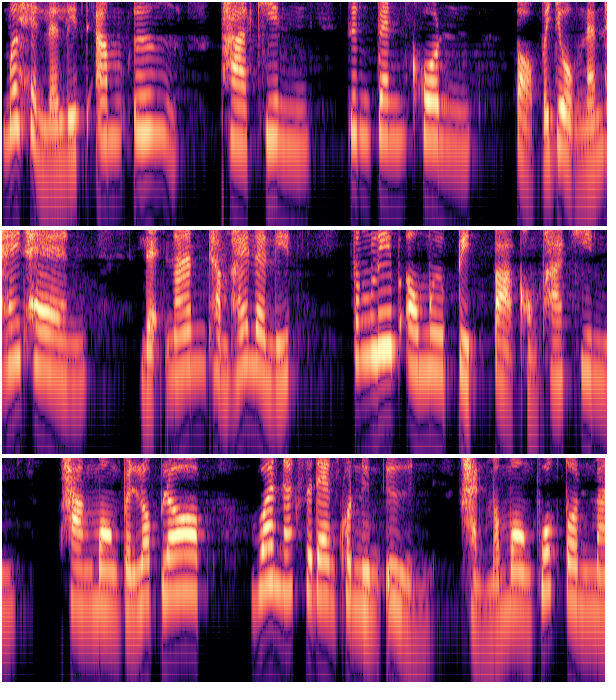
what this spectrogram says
เมื่อเห็นละลิตอ้ำอึ้ง พาคินจึงเป็นคนตอบประโยคนั้นให้แทน และนั่นทำให้ละลิตต้องรีบเอามือปิดปากของพาคิน พางมองไปรอบๆ ว่านักแสดงคนอื่นๆ หันมามองพวกตนไหม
